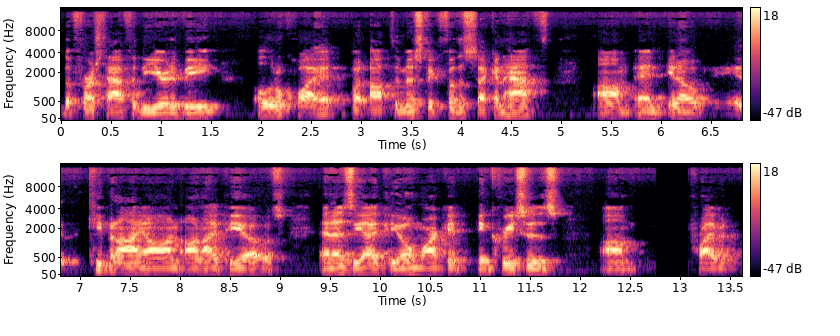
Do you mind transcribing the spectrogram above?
the first half of the year to be a little quiet, but optimistic for the second half. Um, and you know, keep an eye on on IPOs. And as the IPO market increases, um, private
